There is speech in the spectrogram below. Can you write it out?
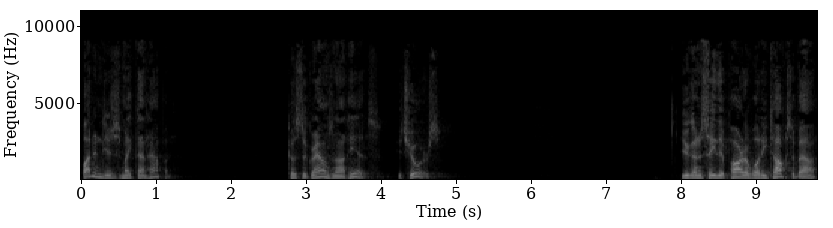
why didn't He just make that happen? Because the ground's not His, it's yours. You're going to see that part of what He talks about,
